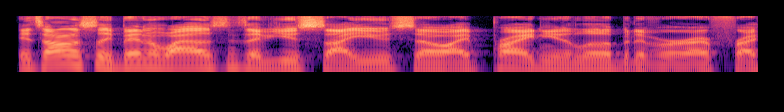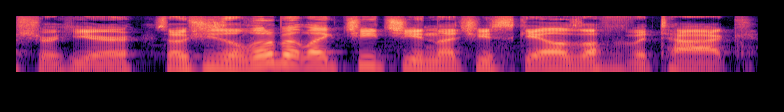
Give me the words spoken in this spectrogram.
It's honestly been a while since I've used Sayu, so I probably need a little bit of a refresher here. So she's a little bit like Qiqi in that she scales off of attack.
